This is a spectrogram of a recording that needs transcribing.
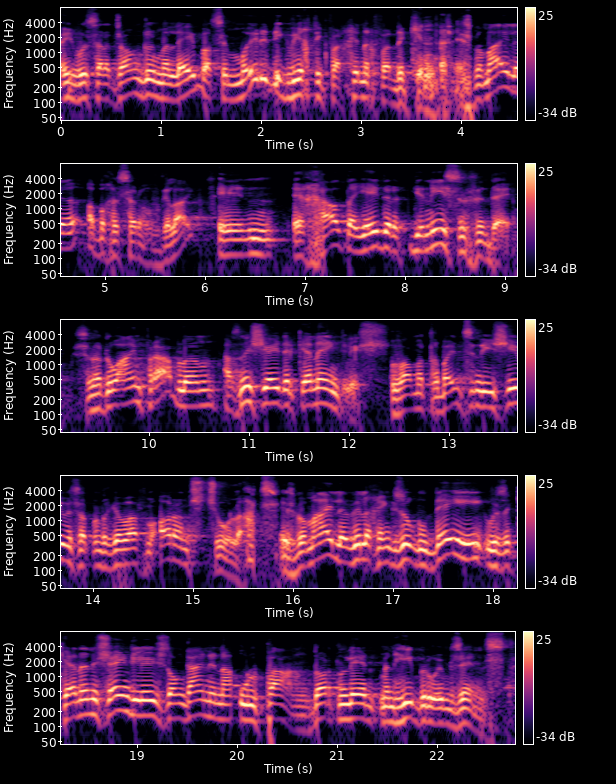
in wusser Jungle mein Leben, was ist meuridig wichtig für Kinder, für die Kinder. Es bei Meile, hab ich es darauf geliked. Und ich halte jeder genießen von dem. Es ist nur ein Problem, als nicht jeder kennt Englisch. Weil man bei uns in die Yeshiva hat man doch geworfen, Orange-Schule. Es bei Meile will ich ihnen suchen, die, wo sie kennen nicht Englisch, sollen gehen in Ulpan. Dort lernt man Hebrew im Sinst.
